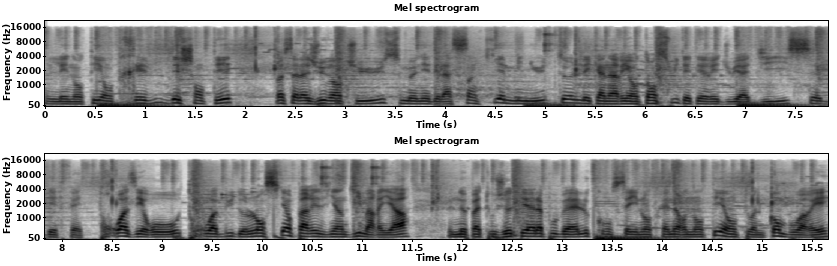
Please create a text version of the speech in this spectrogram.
Les Nantais ont très vite déchanté face à la Juventus, menés dès la cinquième minute. Les Canaries ont ensuite été réduits à 10, défaite 3-0, 3 buts de l'ancien parisien Di Maria. Ne pas tout jeter à la poubelle, conseille l'entraîneur nantais Antoine Camboiré.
